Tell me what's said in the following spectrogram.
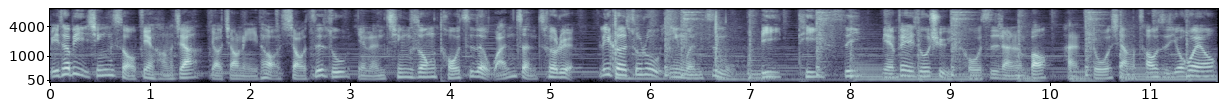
比特币新手变行家》，要教你一套小资族也能轻松投资的完整策略。立刻输入英文字母 BTC，免费索取投资懒人包和多项超值优惠哦。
